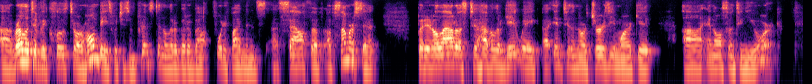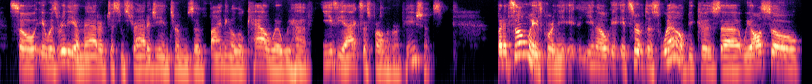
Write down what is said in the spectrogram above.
uh, relatively close to our home base, which is in Princeton, a little bit about 45 minutes uh, south of, of Somerset. But it allowed us to have a little gateway uh, into the North Jersey market uh, and also into New York. So it was really a matter of just some strategy in terms of finding a locale where we have easy access for all of our patients. But in some ways, Courtney, it, you know, it, it, served us well because uh, we also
